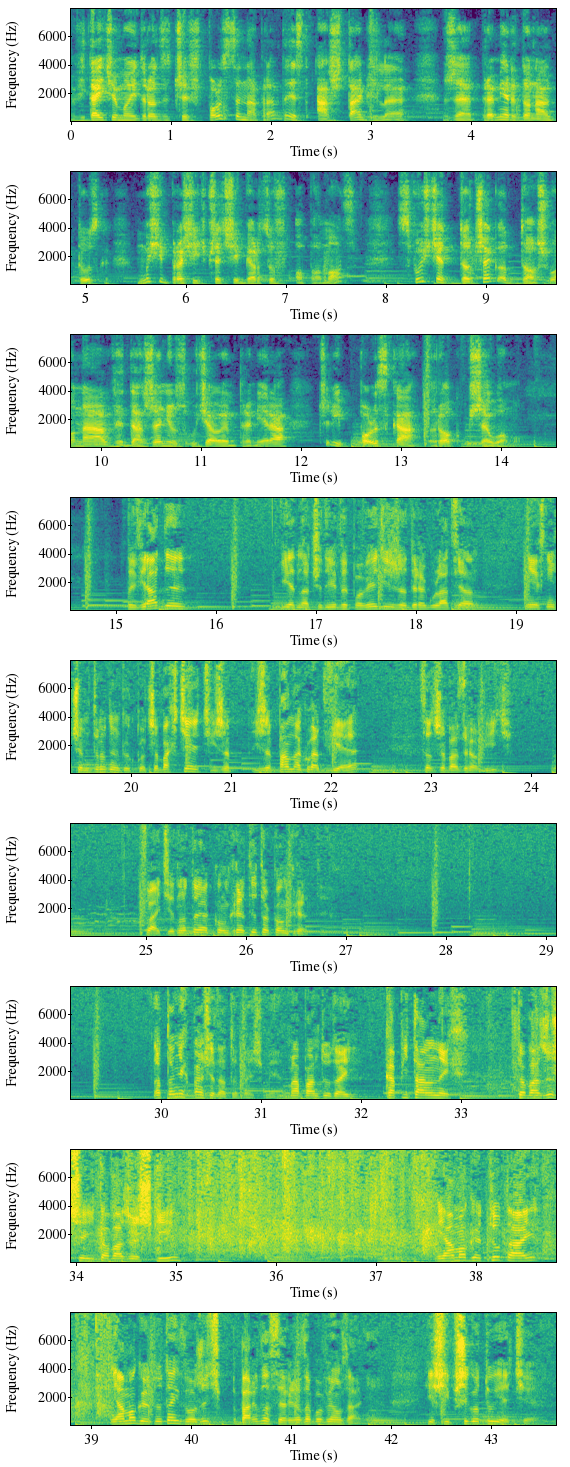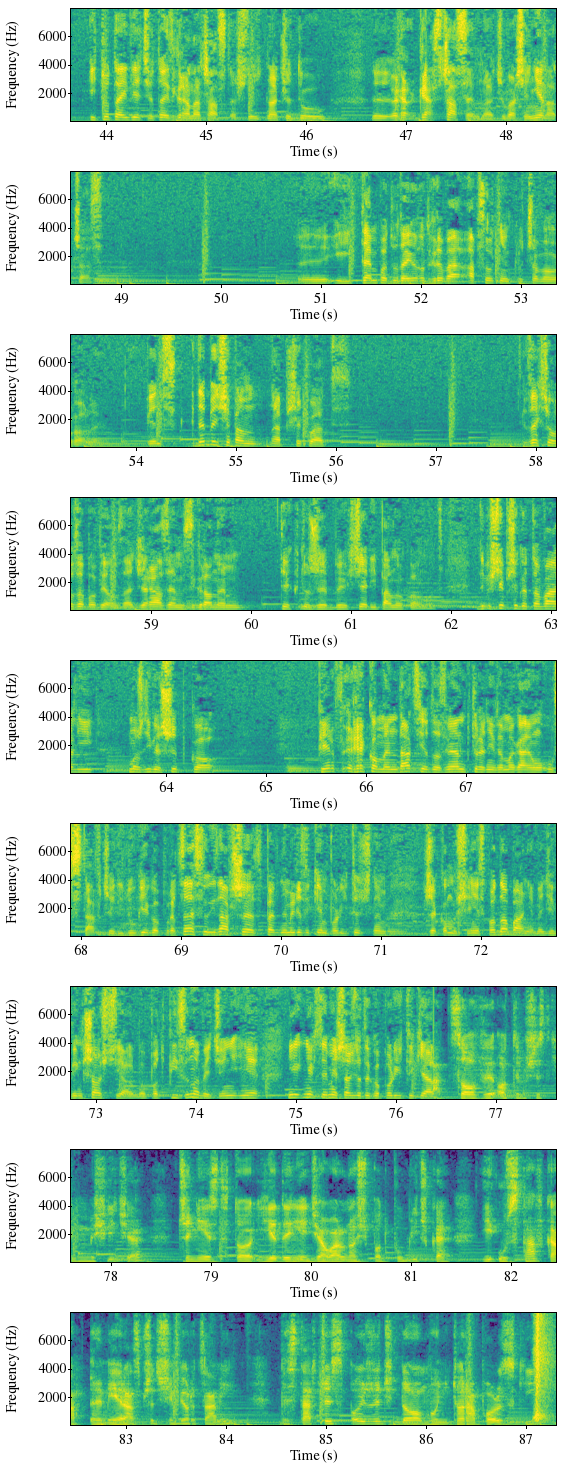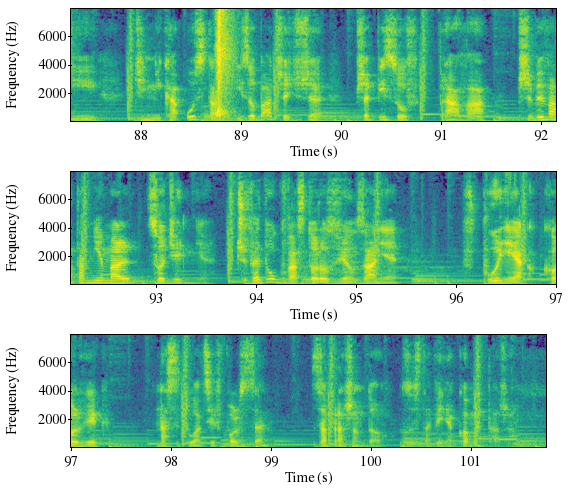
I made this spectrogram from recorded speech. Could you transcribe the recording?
Witajcie moi drodzy, czy w Polsce naprawdę jest aż tak źle, że premier Donald Tusk musi prosić przedsiębiorców o pomoc? Spójrzcie, do czego doszło na wydarzeniu z udziałem premiera, czyli Polska Rok Przełomu. wywiady, jedna czy dwie wypowiedzi, że deregulacja nie jest niczym trudnym, tylko trzeba chcieć i że, i że pan akurat wie, co trzeba zrobić. Słuchajcie, no to jak konkrety, to konkrety. No to niech pan się za to weźmie. Ma pan tutaj kapitalnych towarzyszy i towarzyszki. Ja mogę tutaj, ja mogę tutaj złożyć bardzo serio zobowiązanie. Jeśli przygotujecie, i tutaj wiecie, to jest gra na czas też, to znaczy tu y, ra- gra z czasem, znaczy właśnie nie na czas. Y, I tempo tutaj odgrywa absolutnie kluczową rolę. Więc gdyby się pan na przykład zechciał zobowiązać, razem z gronem tych, którzy by chcieli panu pomóc, gdybyście przygotowali możliwie szybko Pierw rekomendacje do zmian, które nie wymagają ustaw, czyli długiego procesu i zawsze z pewnym ryzykiem politycznym, że komuś się nie spodoba, nie będzie większości albo podpisu. No wiecie, nie, nie, nie, nie chcę mieszać do tego polityki, ale A co wy o tym wszystkim myślicie? Czy nie jest to jedynie działalność pod publiczkę i ustawka premiera z przedsiębiorcami? Wystarczy spojrzeć do monitora Polski i dziennika ustaw i zobaczyć, że przepisów prawa przybywa tam niemal codziennie. Czy według was to rozwiązanie wpłynie jakkolwiek na sytuację w Polsce? Zapraszam do zostawienia komentarza.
